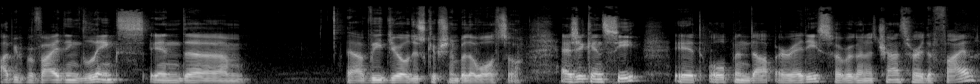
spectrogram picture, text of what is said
I'll be providing links in the um, uh, video description below also. As you can see it opened up already so we're gonna transfer the file.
